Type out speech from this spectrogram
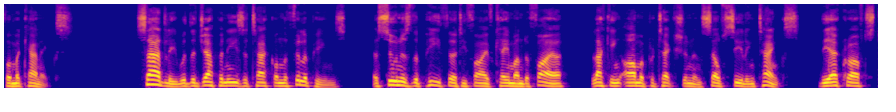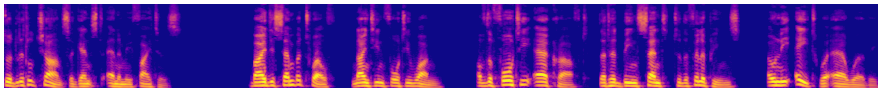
for mechanics. Sadly, with the Japanese attack on the Philippines, as soon as the P-35 came under fire, lacking armor protection and self-sealing tanks, the aircraft stood little chance against enemy fighters. By December 12, 1941, of the 40 aircraft that had been sent to the Philippines, only eight were airworthy,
